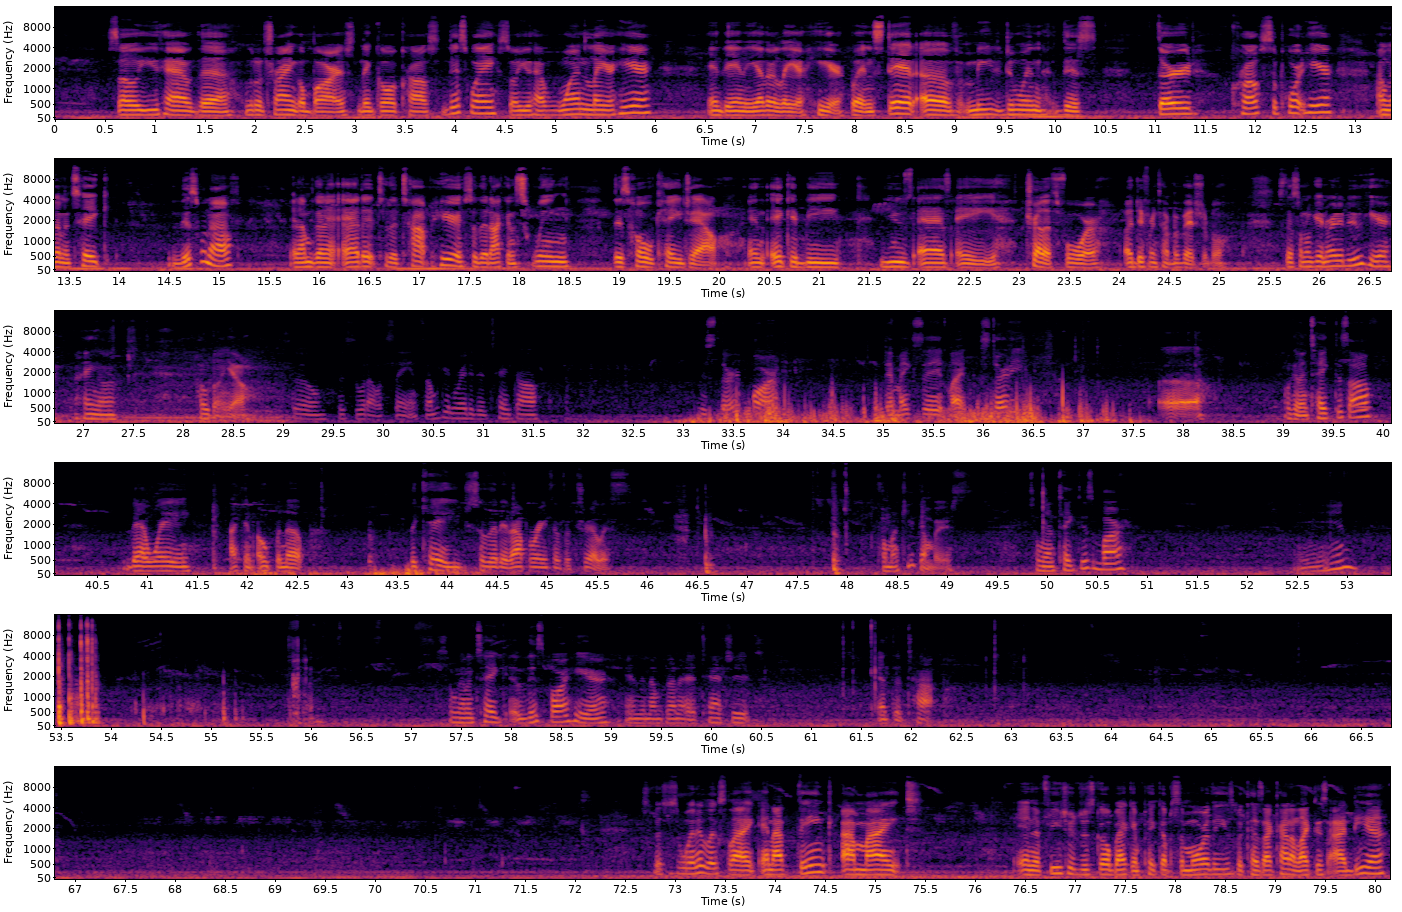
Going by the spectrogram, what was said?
So you have the little triangle bars that go across this way. So you have one layer here and then the other layer here. But instead of me doing this third cross support here, I'm gonna take this one off and I'm gonna add it to the top here so that I can swing this whole cage out. And it could be used as a trellis for a different type of vegetable. So that's what I'm getting ready to do here. Hang on, hold on y'all. So this is what I was saying. So I'm getting ready to take off this third bar that makes it like sturdy. Uh, we're gonna take this off. That way I can open up the cage so that it operates as a trellis for my cucumbers. So I'm gonna take this bar and so I'm gonna take this bar here and then I'm gonna attach it at the top. This is what it looks like and I think I might in the future just go back and pick up some more of these because I kind of like this idea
